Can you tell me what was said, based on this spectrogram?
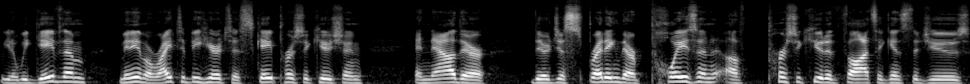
You know, we gave them, many of them, a right to be here to escape persecution, and now they're, they're just spreading their poison of persecuted thoughts against the Jews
